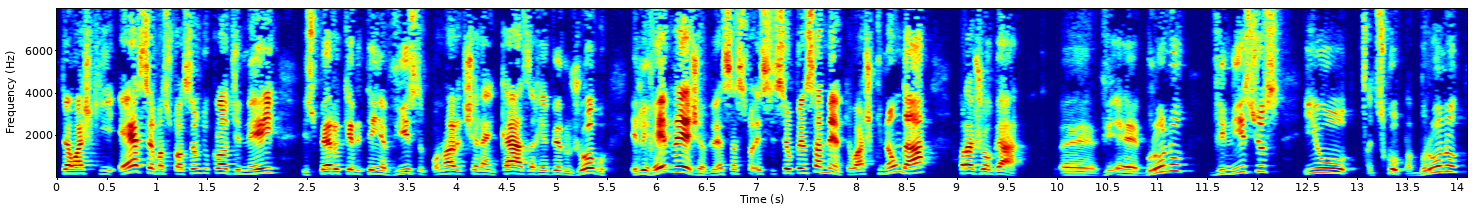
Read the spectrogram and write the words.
Então, acho que essa é uma situação que o Claudinei, espero que ele tenha visto, na hora de chegar em casa, rever o jogo, ele reveja essa, esse seu pensamento. Eu acho que não dá para jogar é, é, Bruno, Vinícius e o. Desculpa, Bruno,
